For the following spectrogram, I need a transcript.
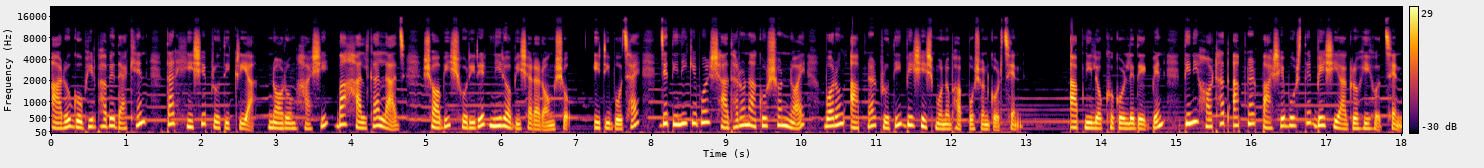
আরও গভীরভাবে দেখেন, তার হেসে প্রতিক্রিয়া, নরম হাসি বা হালকা লাজ, সবই শরীরের নীরব ইশারার অংশ। এটি বোঝায় যে তিনি কেবল সাধারণ আকর্ষণ নয়, বরং আপনার প্রতি বিশেষ মনোভাব পোষণ করছেন। আপনি লক্ষ্য করলে দেখবেন, তিনি হঠাৎ আপনার পাশে বসতে বেশি আগ্রহী হচ্ছেন।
